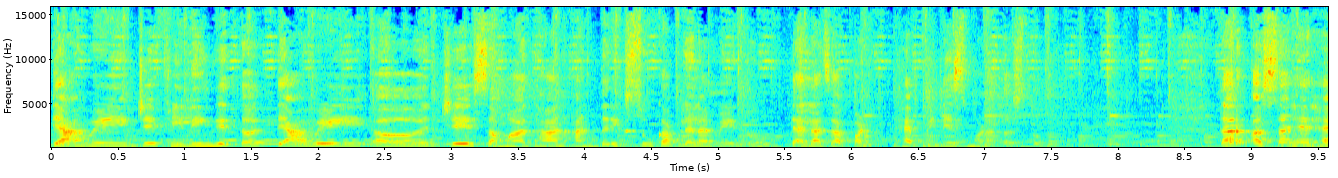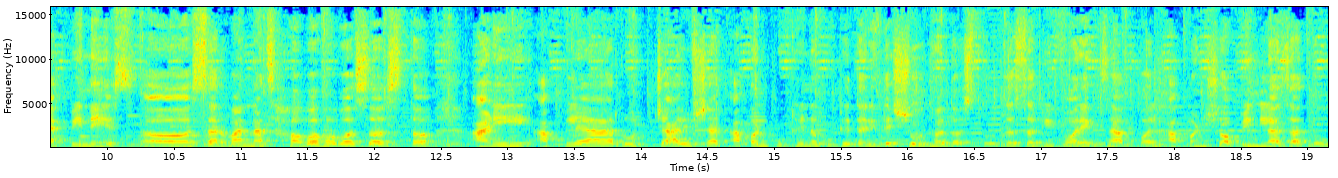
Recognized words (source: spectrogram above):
त्यावेळी जे फिलिंग येतं त्यावेळी जे समाधान आंतरिक सुख आपल्याला मिळतो त्यालाच आपण हॅपीनेस म्हणत असतो. तर असं हे हॅपीनेस सर्वांनाच हवं असं असतं आणि आपल्या रोजच्या आयुष्यात आपण कुठे ना कुठेतरी ते शोधत असतो. जसं की फॉर एक्झाम्पल आपण शॉपिंगला जातो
